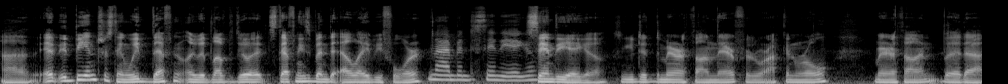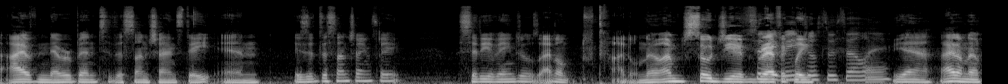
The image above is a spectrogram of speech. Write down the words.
Uh, it, it'd be interesting. We definitely would love to do it. Stephanie's been to LA before. No, I've been to San Diego. San Diego. So you did the marathon there for the rock and roll marathon, but uh, I've never been to the Sunshine State. And is it the Sunshine State? City of Angels? I don't. I don't know. I'm so geographically. City of. Angels is LA. Yeah, I don't know.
